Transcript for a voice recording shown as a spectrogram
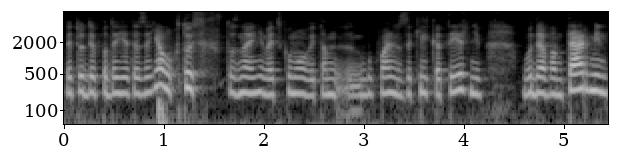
ви туди подаєте заяву. Хтось, хто знає німецьку мову, і там е, буквально за кілька тижнів буде вам термін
